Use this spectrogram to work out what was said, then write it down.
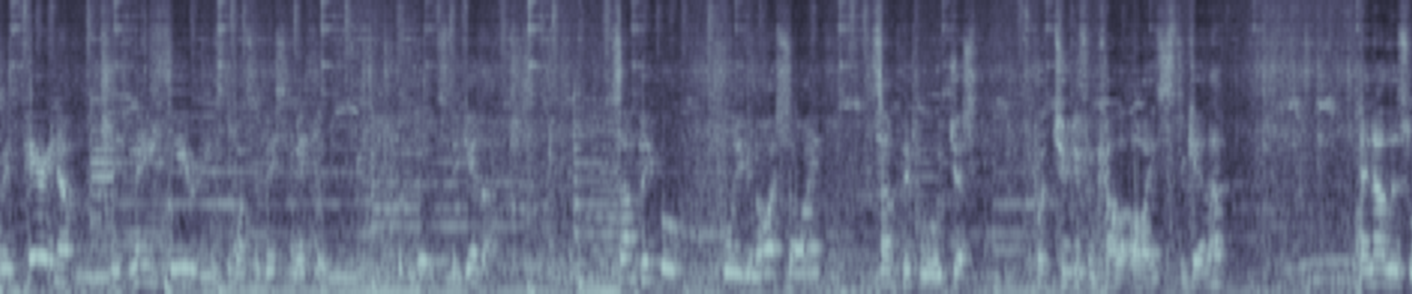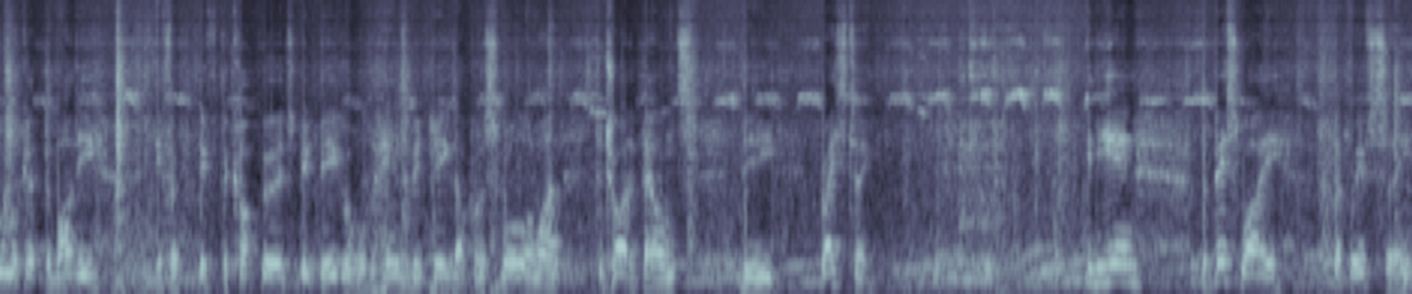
When pairing up, there's many theories to what's the best method of putting birds together. Some people believe in eye sign, some people will just put two different colour eyes together and others will look at the body. If, a, if the cockbird's a bit big or the hen's a bit big, they'll put a smaller one to try to balance the race team. In the end, the best way that we've seen,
